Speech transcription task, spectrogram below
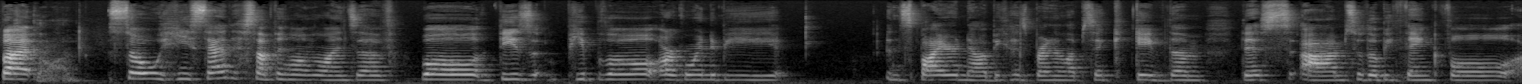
But gone. so he said something along the lines of, "Well, these people are going to be inspired now because Brendan Leipsic gave them this, um, so they'll be thankful.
